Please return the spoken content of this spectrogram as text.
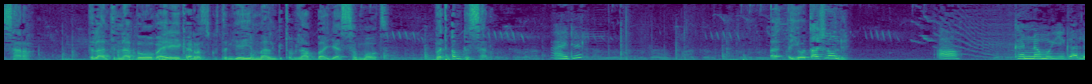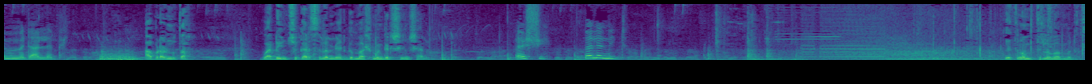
ሳራ፣ ትላንትና በሞባይል የቀረጽኩትን የይልማን ግጥም ላባ እያሰማሁት በጣም ደስ አለው። አይደል? እየወጣች ነው እንዴ? አዎ፣ ከነሙዬ ጋር ልምምድ አለብኝ። አብረን ውጣ። ጓደኞች ጋር ስለሚሄድ ግማሽ መንገድ እሸኝሻለሁ። እሺ፣ በል እንሂድ። የት ነው የምትለማመዱት?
